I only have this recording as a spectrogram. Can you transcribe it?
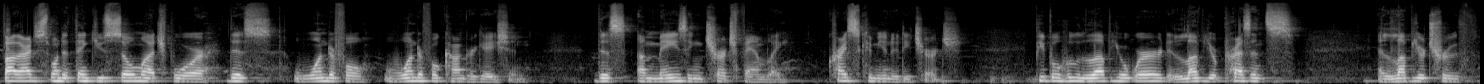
Father, I just want to thank you so much for this wonderful, wonderful congregation, this amazing church family, Christ Community Church. People who love your word and love your presence and love your truth.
